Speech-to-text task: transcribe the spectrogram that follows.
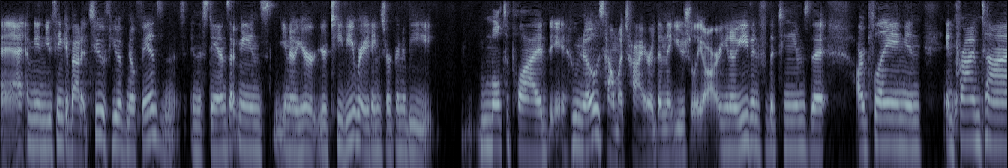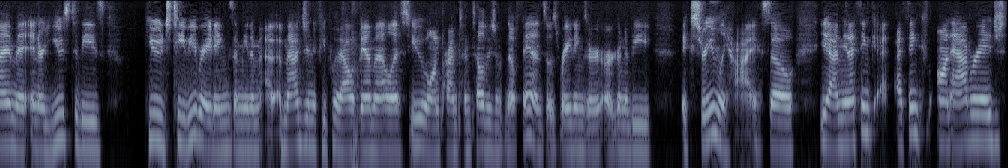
I mean, you think about it too. If you have no fans in the, in the stands, that means you know your your TV ratings are going to be multiplied. Eh, who knows how much higher than they usually are? You know, even for the teams that are playing in in prime time and, and are used to these huge TV ratings. I mean, imagine if you put Alabama LSU on primetime television with no fans; those ratings are are going to be extremely high. So, yeah, I mean, I think I think on average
